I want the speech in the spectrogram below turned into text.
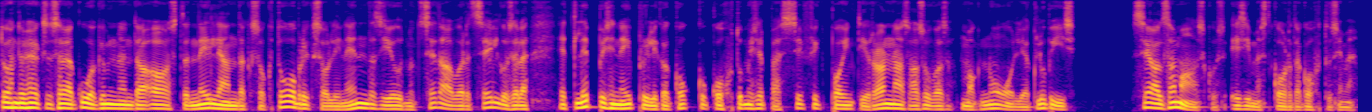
tuhande üheksasaja kuuekümnenda aasta neljandaks oktoobriks olin endas jõudnud sedavõrd selgusele, et leppisin Apriliga kokku kohtumise Pacific Pointi rannas asuvas Magnolia klubis, sealsamas, kus esimest korda kohtusime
